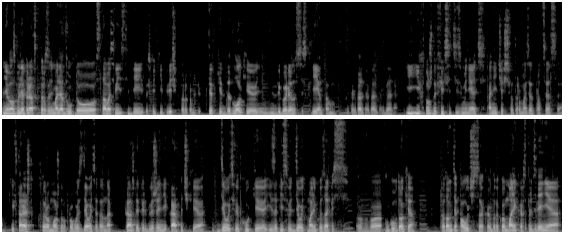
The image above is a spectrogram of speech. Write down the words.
Не, у нас были операции, которые занимали от 2 до 180 дней, то есть какие-то вещи, которые там где-то какие-то дедлоки, договоренности с клиентом и так далее, так далее, так далее. И их нужно фиксить, изменять. Они чаще всего тормозят процессы. И вторая штука, которую можно попробовать сделать, это на каждое передвижение карточки делать веб-хуки и записывать, делать маленькую запись в Google Доке, Потом у тебя получится как бы такое маленькое распределение,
